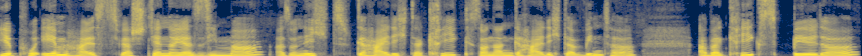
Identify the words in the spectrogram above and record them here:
Ihr Poem heißt Svyaschtenaya Sima, also nicht geheiligter Krieg, sondern geheiligter Winter. Aber Kriegsbilder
